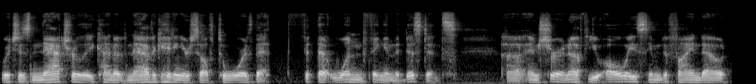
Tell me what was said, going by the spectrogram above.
which is naturally kind of navigating yourself towards that that one thing in the distance. Uh, and sure enough, you always seem to find out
